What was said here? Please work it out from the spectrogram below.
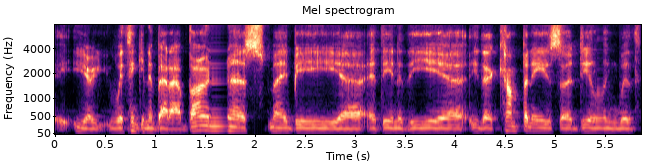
you know we're thinking about our bonus maybe uh, at the end of the year. The companies are dealing with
